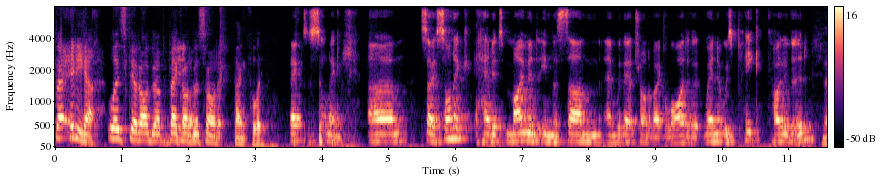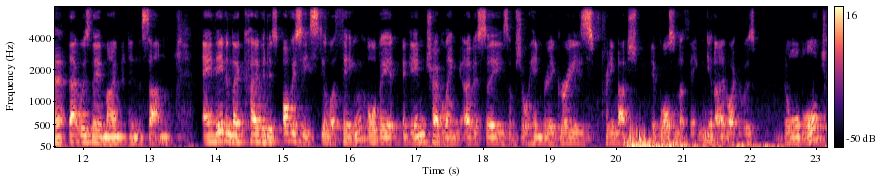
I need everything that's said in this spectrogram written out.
But anyhow, let's get on to, back on to Sonic. Thankfully. back to Sonic. Um, so Sonic had its moment in the sun, and without trying to make light of it, when it was peak COVID, Yeah. that was their moment in the sun. And even though COVID is obviously still a thing, albeit again traveling overseas, I'm sure Henry agrees. Pretty much, it wasn't a thing. You know, like it was normal.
